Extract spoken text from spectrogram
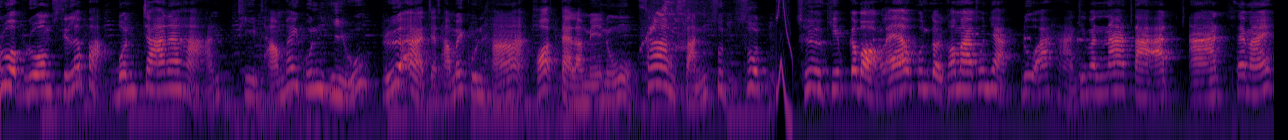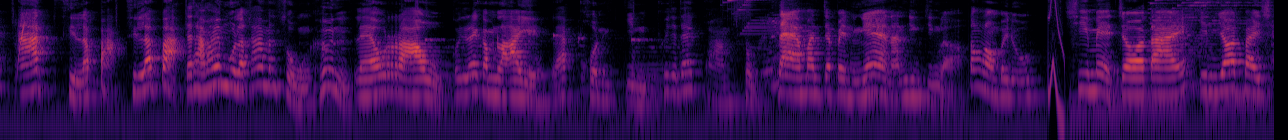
รวบรวมศิลปะบนจานอาหารที่ทำให้คุณหิว หรืออาจจะทำให้คุณหา เพราะแต่ละเมนูสร้างสรรค์สุดๆ ชื่อคลิปก็บอกแล้ว คุณกดเข้ามาคุณอยากดูอาหารที่มันหน้าตาอาร์ตอาร์ตใช่ไหมอาร์ตศิลปะ ศิลปะจะทำให้มูลค่ามันสูงขึ้น แล้วเราก็จะได้กำไรและคนกินก็จะได้ความสุข แต่มันจะเป็นแง่นั้นจริง ๆ เหรอ ต้องลองไปดูชีเมจจอตายกินยอดใบช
